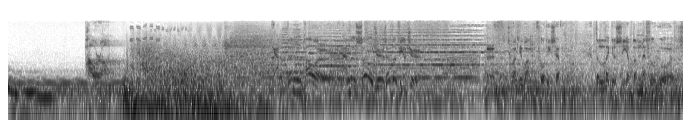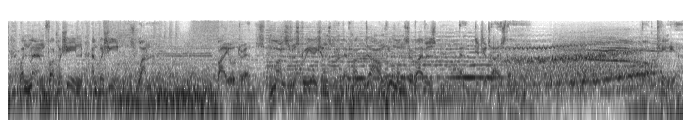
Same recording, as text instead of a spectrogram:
Power on. Captain Power and the soldiers of the future. Earth 2147. The legacy of the Metal Wars, when man fought machine and machines won. Biodreads, monstrous creations that hunt down human survivors and digitize them. Volcania,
